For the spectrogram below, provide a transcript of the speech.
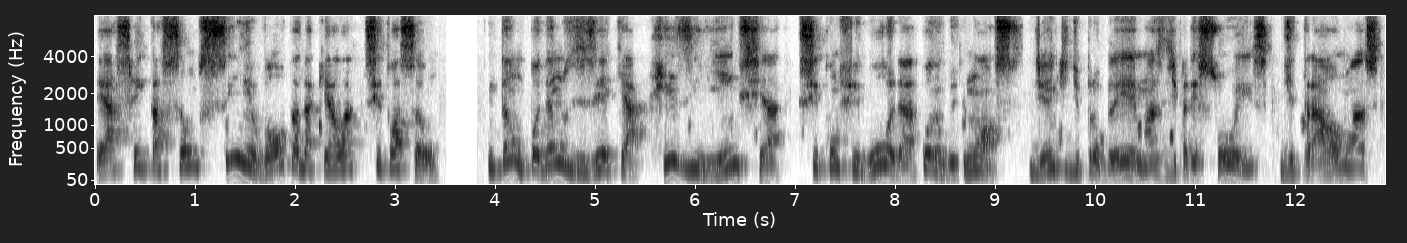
é a aceitação sem revolta daquela situação. Então, podemos dizer que a resiliência se configura quando nós, diante de problemas, de pressões, de traumas,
